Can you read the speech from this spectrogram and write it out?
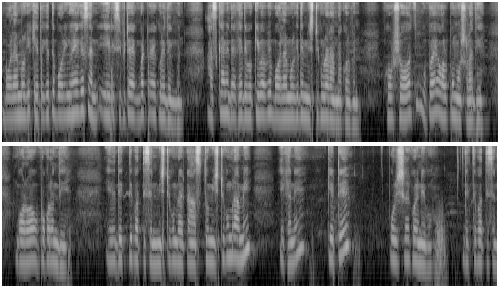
ব্রয়লার মুরগি খেতে খেতে বোরিং হয়ে গেছেন? এই রেসিপিটা একবার ট্রাই করে দেখবেন। আজকে আমি দেখাই দেবো কীভাবে ব্রয়লার মুরগি দিয়ে মিষ্টি কুমড়া রান্না করবেন। খুব সহজ উপায়, অল্প মশলা দিয়ে, ঘরোয়া উপকরণ দিয়ে। এ দেখতে পাচ্ছেন মিষ্টি কুমড়া, একটা আস্ত মিষ্টি কুমড়া আমি এখানে কেটে পরিষ্কার করে নেব। দেখতে পাচ্ছেন?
